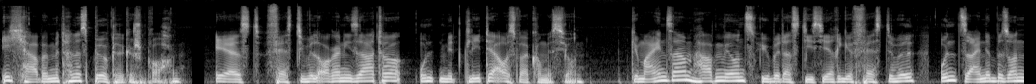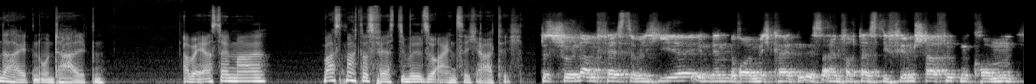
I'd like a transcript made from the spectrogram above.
Ich habe mit Hannes Birkel gesprochen. Er ist Festivalorganisator und Mitglied der Auswahlkommission. Gemeinsam haben wir uns über das diesjährige Festival und seine Besonderheiten unterhalten. Aber erst einmal, was macht das Festival so einzigartig? Das Schöne am Festival hier in den Räumlichkeiten ist einfach, dass die Filmschaffenden kommen.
